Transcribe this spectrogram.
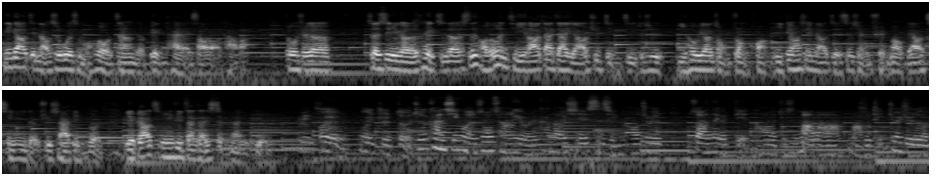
你应该要检讨是为什么会有这样的变态来骚扰他吧？所以我觉得这是一个可以值得思考的问题，然后大家也要去谨记，就是以后遇到这种状况，一定要先了解事情的全貌，不要轻易的去下定论，也不要轻易去站在谁那一边。我也我也觉得，就是看新闻的时候，常常有人看到一些事情，然后就会抓那个点，然后就是骂骂骂不停，就会觉得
